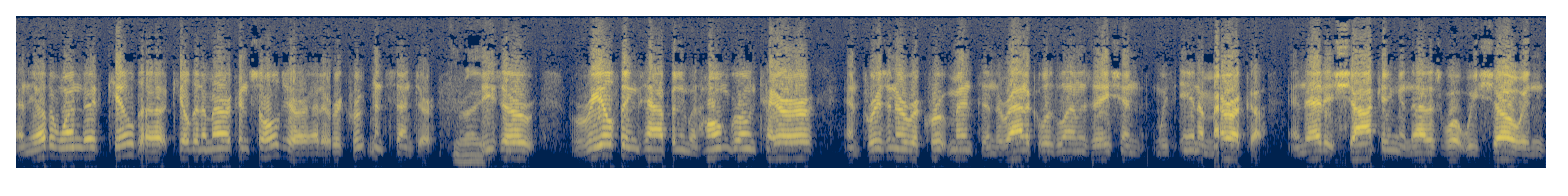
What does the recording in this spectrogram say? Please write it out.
And the other one that killed a, killed an American soldier at a recruitment center. Right. These are real things happening with homegrown terror and prisoner recruitment and the radical Islamization within America. And that is shocking, and that is what we show in,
